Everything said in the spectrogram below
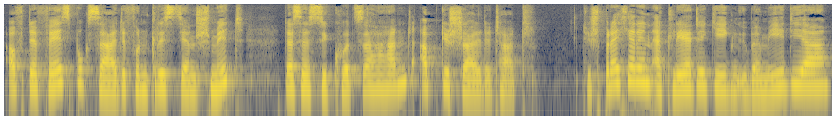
auf der Facebook-Seite von Christian Schmidt, dass er sie kurzerhand abgeschaltet hat. Die Sprecherin erklärte gegenüber Media,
